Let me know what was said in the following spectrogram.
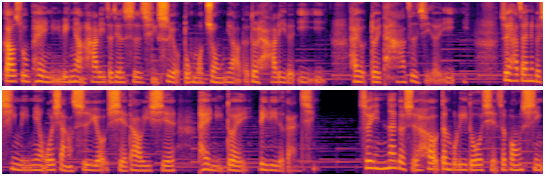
告诉佩妮领养哈利这件事情是有多么重要的，对哈利的意义，还有对他自己的意义。所以他在那个信里面，我想是有写到一些佩妮对莉莉的感情。所以那个时候，邓布利多写这封信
